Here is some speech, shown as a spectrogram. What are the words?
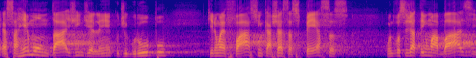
Essa remontagem de elenco, de grupo, que não é fácil encaixar essas peças. Quando você já tem uma base,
